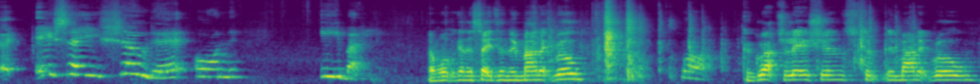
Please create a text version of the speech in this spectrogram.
Uh, He said he showed it on eBay. And what we're going to say to the Numatic Rule? What? Congratulations to Numatic Rule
